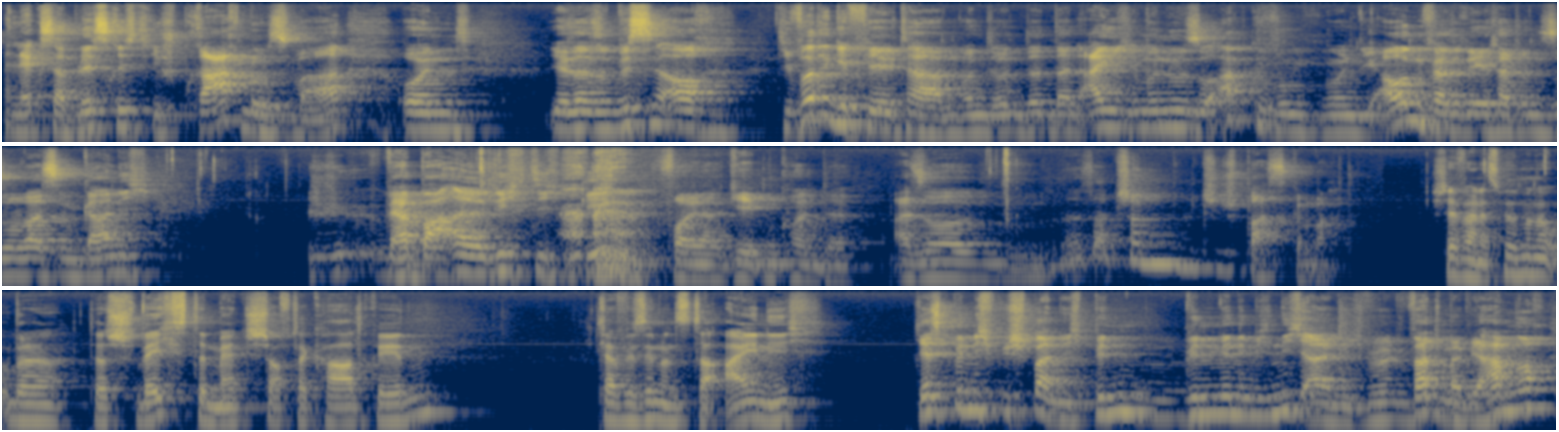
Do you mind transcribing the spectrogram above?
Alexa Bliss richtig sprachlos war und ihr dann so ein bisschen auch die Worte gefehlt haben und, und, und dann eigentlich immer nur so abgewunken und die Augen verdreht hat und sowas und gar nicht verbal richtig Gegenfeuer geben konnte. Also das hat schon Spaß gemacht. Stefan, jetzt müssen wir noch über das schwächste Match auf der Card reden. Ich glaube, wir sind uns da einig. Jetzt bin ich gespannt. Ich bin, bin mir nämlich nicht einig. Warte mal, wir haben noch,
